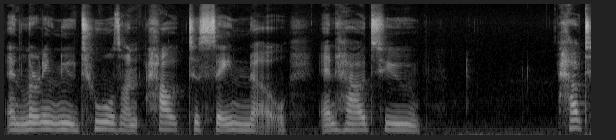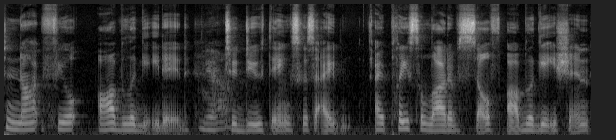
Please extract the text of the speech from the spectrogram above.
And learning new tools on how to say no and how to how to not feel obligated Yeah. to do things because I I place a lot of self obligation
